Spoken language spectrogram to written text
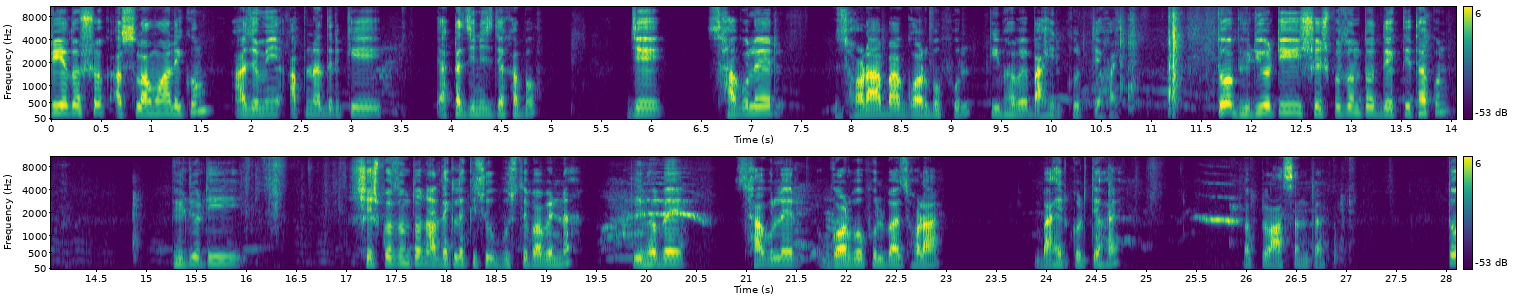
প্রিয় দর্শক, আসসালামু আলাইকুম। আজ আমি আপনাদেরকে একটা জিনিস দেখাবো যে ছাগলের ঝরা বা গর্ভফুল কীভাবে বাহির করতে হয়। তো ভিডিওটি শেষ পর্যন্ত দেখতে থাকুন। ভিডিওটি শেষ পর্যন্ত না দেখলে কিছু বুঝতে পাবেন না কীভাবে ছাগলের গর্ভফুল বা ঝরা বাহির করতে হয় বা প্লাসানটা তো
